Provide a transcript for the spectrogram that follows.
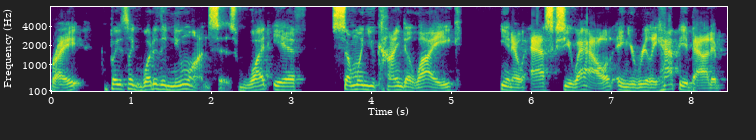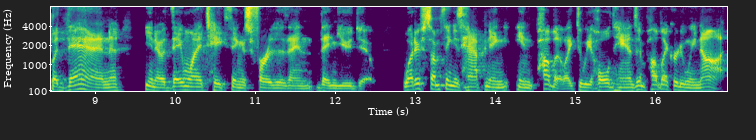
right? But it's like, what are the nuances? What if someone you kind of like, you know, asks you out and you're really happy about it, but then, you know, they want to take things further than than you do? What if something is happening in public? Like, do we hold hands in public or do we not?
